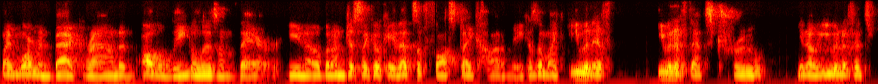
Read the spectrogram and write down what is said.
my Mormon background and all the legalism there, you know. But I'm just like, okay, that's a false dichotomy because I'm like, even if even if that's true, you know, even if it's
